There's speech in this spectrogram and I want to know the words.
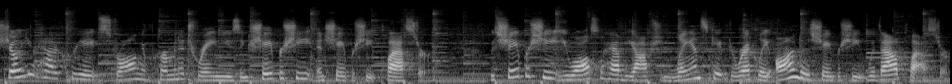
Shown you how to create strong and permanent terrain using Shaper Sheet and Shaper Sheet Plaster. With Shaper Sheet, you also have the option landscape directly onto the Shaper Sheet without plaster.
